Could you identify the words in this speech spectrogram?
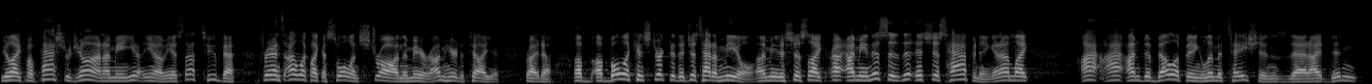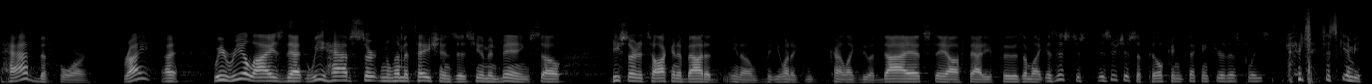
You're like, well, Pastor John, I mean, you know, you know, it's not too bad. Friends, I look like a swollen straw in the mirror. I'm here to tell you right now. A, a boa constrictor that just had a meal. I mean, it's just like, I, I mean, this is, it's just happening. And I'm like, I, am developing limitations that I didn't have before, right? I, we realize that we have certain limitations as human beings. So he started talking about it, you know, you want to kind of like do a diet, stay off fatty foods. I'm like, is this just, is this just a pill can, that can cure this, please? just give me,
